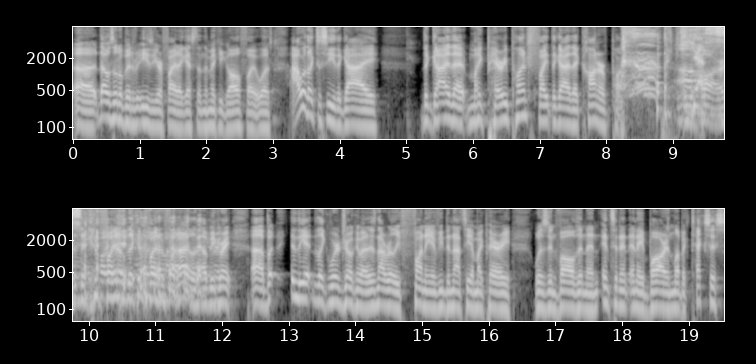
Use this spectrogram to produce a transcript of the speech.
uh, that was a little bit of an easier fight, I guess, than the Mickey Gall fight was. I would like to see the guy, the guy that Mike Perry punched, fight the guy that Conor punched. yes. They can fight. On, they can fight on Fight Island. That'd be great. Uh, but in the like, we're joking about it. It's not really funny if you did not see how Mike Perry was involved in an incident in a bar in Lubbock, Texas,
